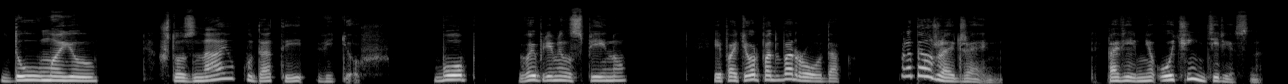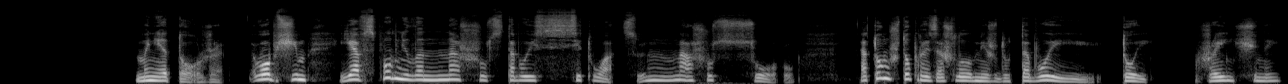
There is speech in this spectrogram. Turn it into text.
Думаю, что знаю, куда ты ведешь. Боб выпрямил спину и потер подбородок. Продолжай, Джейн. Поверь, мне очень интересно. Мне тоже. В общем, я вспомнила нашу с тобой ситуацию, нашу ссору, о том, что произошло между тобой и той женщиной,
